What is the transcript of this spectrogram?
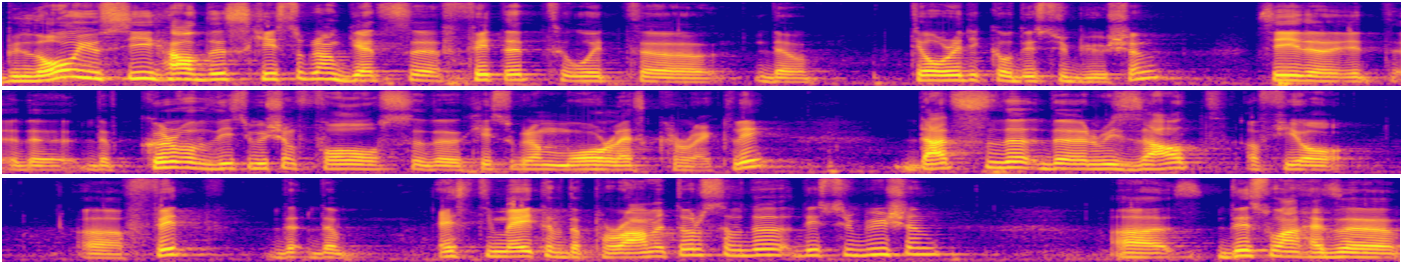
below you see how this histogram gets uh, fitted with uh, the theoretical distribution. See, the, it, the, the curve of distribution follows the histogram more or less correctly. That's the, the result of your uh, fit, the, the, estimate of the parameters of the distribution. Uh, this one has a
